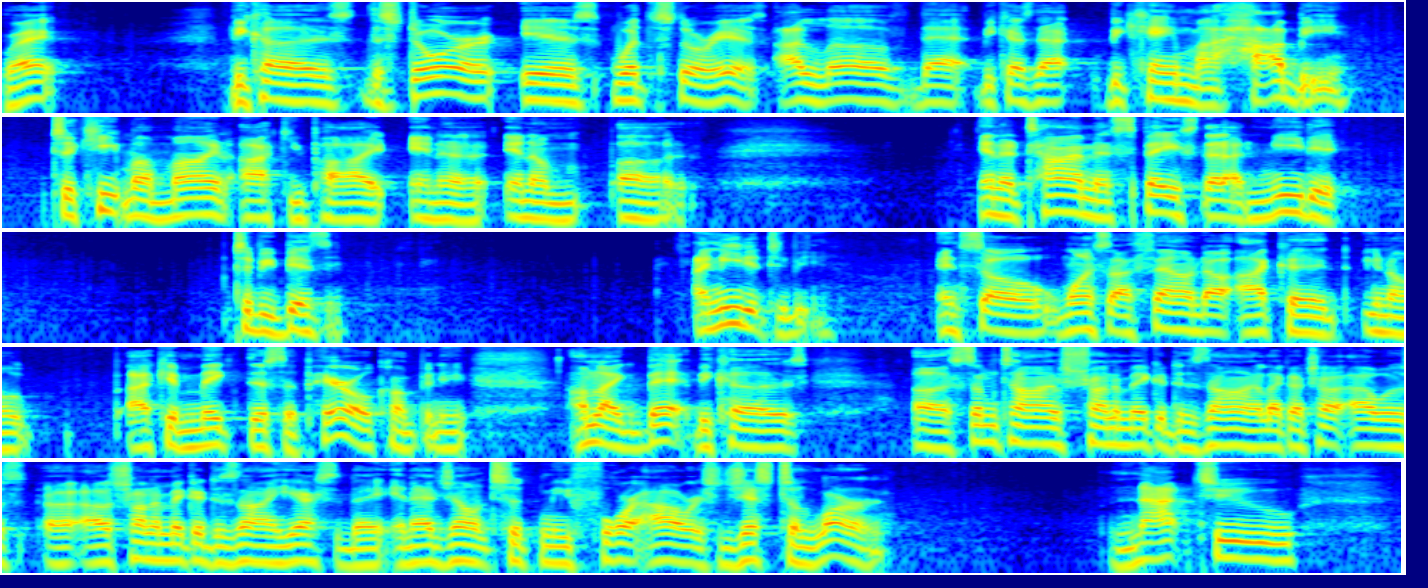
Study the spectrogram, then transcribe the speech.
right? because the store is what the store is. I love that because that became my hobby to keep my mind occupied in a in a uh, in a time and space that I needed to be busy. I needed to be. And so once I found out I could, you know, I can make this apparel company, I'm like bet because uh, sometimes trying to make a design, like I try, I was uh, I was trying to make a design yesterday, and that jump took me four hours just to learn, not to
